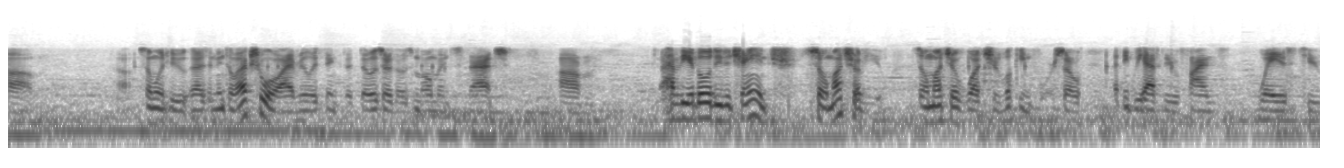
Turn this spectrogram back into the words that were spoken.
um, someone who, as an intellectual, I really think that those are those moments that um, have the ability to change so much of you, so much of what you're looking for. So I think we have to find ways to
